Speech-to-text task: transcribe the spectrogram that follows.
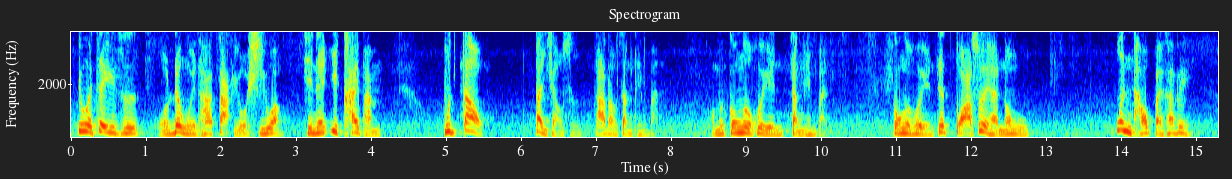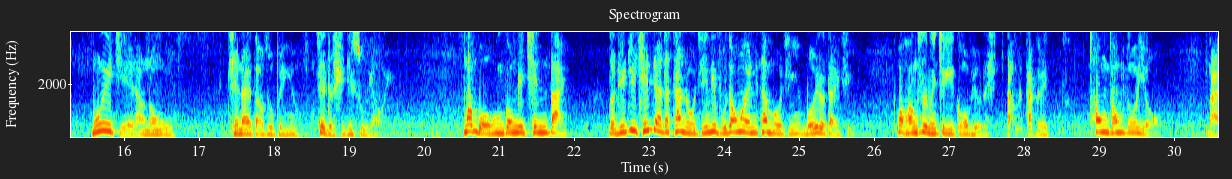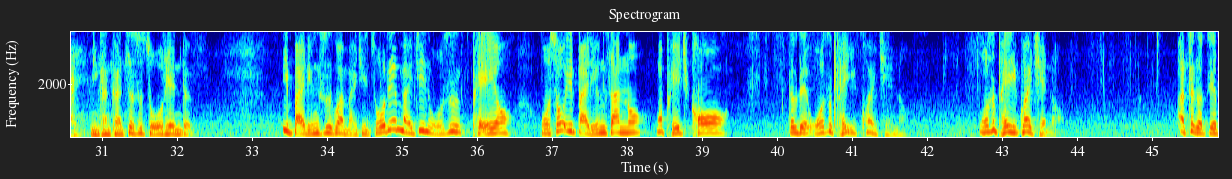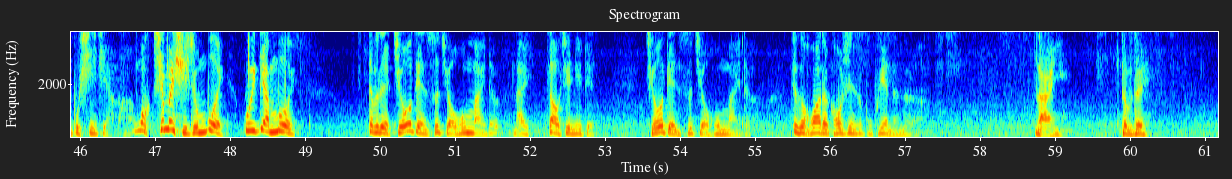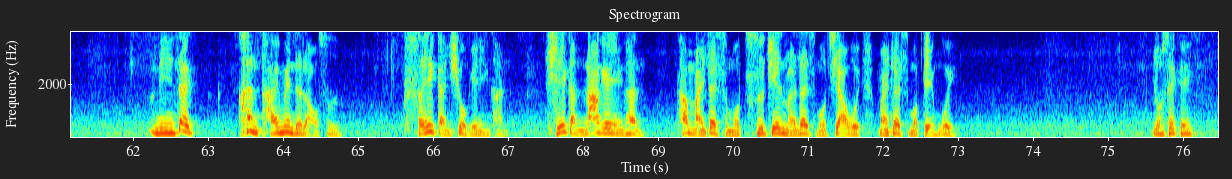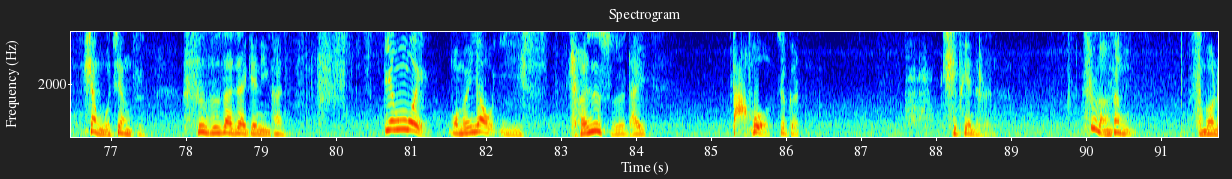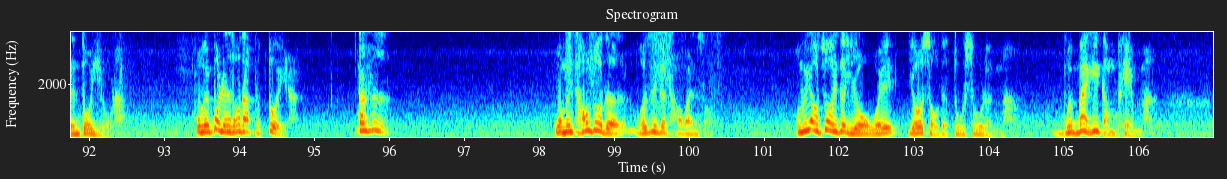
因为这一支，我认为它大有希望。今天一开盘，不到半小时达到涨停板。我们公二会员涨停板，公二会员这大岁还拢有，问淘百咖啡，每一个人拢有。亲爱投资朋友，这就是你需要的。我无分讲你清代，就是你清代的赚有钱，你普通会员你赚无钱，无迄个代志。我黄世明这个股票就是大大概通通都有。来，你看看，这是昨天的，一百零四块买进。昨天买进我是赔哦，我收一百零三哦，我赔一块，对不对？我是赔一块钱哦，我是赔一块钱哦。啊，这个绝不虚假嘛。我什么时阵买，几点买，对不对？九点十九分买的，来照近一点，九点十九分买的，这个花的高兴是不骗人的了。来，对不对？你在看台面的老师，谁敢秀给你看？谁敢拿给你看？他买在什么时间？买在什么价位？买在什么点位？有谁可以像我这样子实实在在给你看？因为我们要以诚实来打破这个欺骗的人。市场上。什么人都有了，我们不能说他不对了，但是我们操作的，我是一个操盘手，我们要做一个有为有守的读书人嘛，不卖去讲骗嘛，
